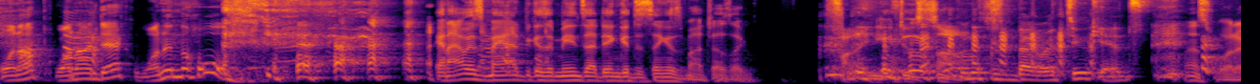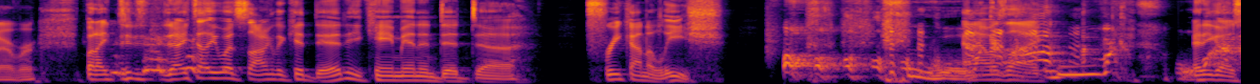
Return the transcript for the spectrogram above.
One up, one on deck, one in the hole. And I was mad because it means I didn't get to sing as much. I was like, fine, you do a song. this is better with two kids. That's whatever. But I did. Did I tell you what song the kid did? He came in and did uh, "Freak on a Leash," and I was like, and he goes,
